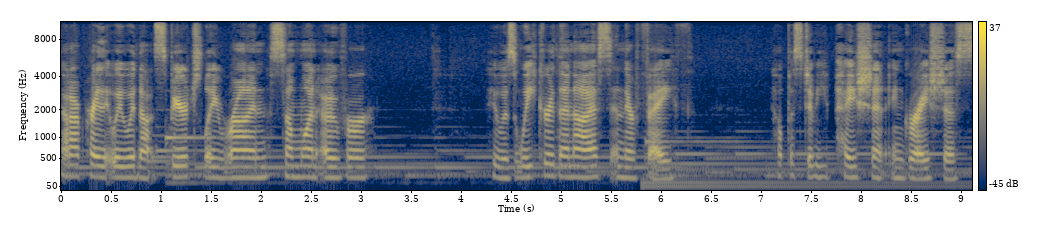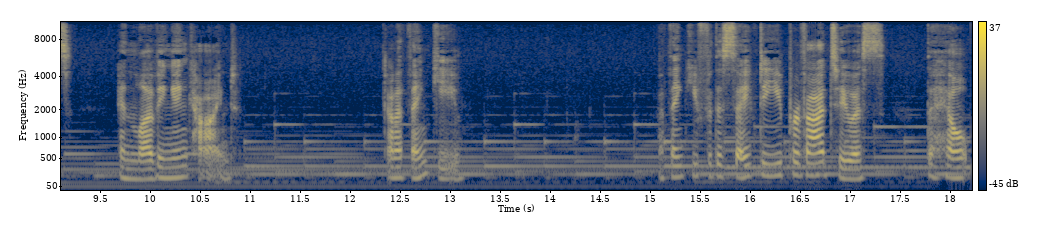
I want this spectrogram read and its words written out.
God, I pray that we would not spiritually run someone over who is weaker than us in their faith. Help us to be patient and gracious and loving and kind. God, I thank you. I thank you for the safety you provide to us, the help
